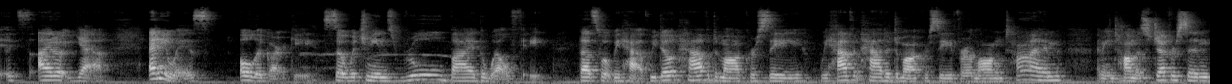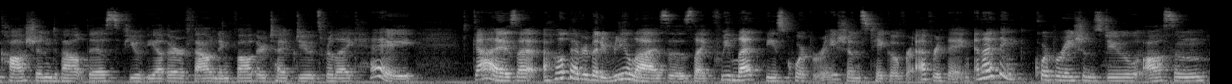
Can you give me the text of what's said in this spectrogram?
it's, I don't, yeah. Anyways, oligarchy. So, which means rule by the wealthy. That's what we have. We don't have a democracy. We haven't had a democracy for a long time I mean, Thomas Jefferson cautioned about this. A few of the other founding father type dudes were like, hey, guys, I, I, hope everybody realizes like if we let these corporations take over everything, and I think corporations do awesome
